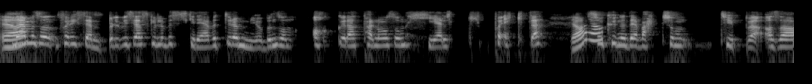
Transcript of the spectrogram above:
Ja. Nei, men sånn, for eksempel, Hvis jeg skulle beskrevet drømmejobben sånn akkurat per nå, sånn helt på ekte, ja, ja. så kunne det vært som type Altså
